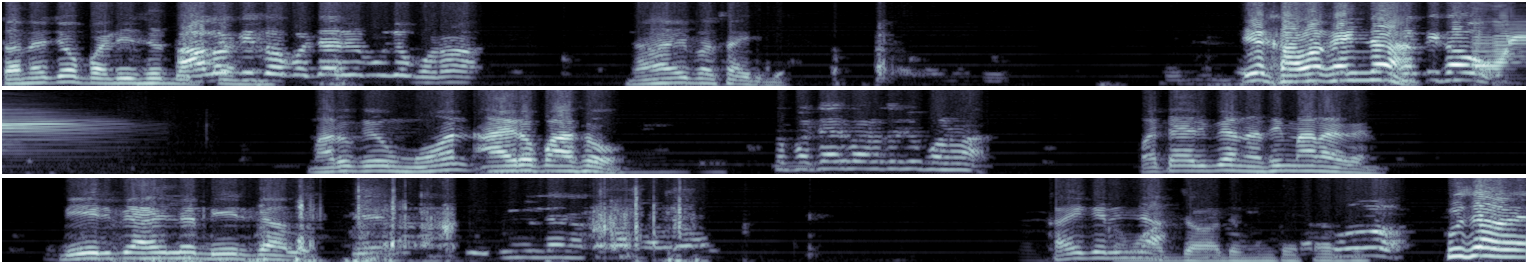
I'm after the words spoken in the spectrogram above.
તને જો પડી છે હાલો કીધો પચાસ રૂપિયા ભણવા. ના એ પચાસ રૂપિયા. એ ખાવા ખાઈ ના. નથી ખાવું. મારું કેવું મોન આયરો પાછો. તો પચાસ રૂપિયા તો જો ભણવા? પચાસ રૂપિયા નથી મારા ઘરે. બે રૂપિયા એટલે બે રૂપિયા આલો. કરીને જા. જવા દે ઓ, શું છે હવે?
